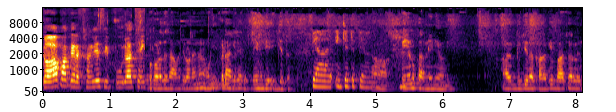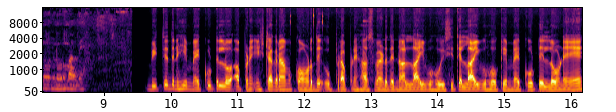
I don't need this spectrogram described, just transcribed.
ਗਾਹ ਪਾ ਕੇ ਰੱਖਾਂਗੇ ਅਸੀਂ ਪੂਰਾ ਥੈਂਕ ਪਕੌੜਾ ਦਾ ਸਾਹਮਣੇ ਚਲਾਉਣਾ ਇਹਨਾਂ ਨੂੰ ਹੁਣੀ ਕਢਾ ਕੇ ਲੈ ਕੇ ਦੇਣ ਦੀ ਇੱਜ਼ਤ। ਪਿਆਰ ਇੱਜ਼ਤ ਪਿਆਰ ਹਾਂ ਕਈਆਂ ਨੂੰ ਕਰਨੀ ਨਹੀਂ ਆਉਂਦੀ। ਆ ਦੂਜੇ ਦਾ ਖਾ ਕੇ ਬਾਅਦ ਚ ਅਗਲੇ ਨੂੰ ਇਗਨੋਰ ਮਾਰਦੇ। ਬੀਤੇ ਦਿਨ ਹੀ ਮੈਕੂ ਢਿੱਲੋਂ ਆਪਣੇ ਇੰਸਟਾਗ੍ਰam ਅਕਾਊਂਟ ਦੇ ਉੱਪਰ ਆਪਣੇ ਹਸਬੰਡ ਦੇ ਨਾਲ ਲਾਈਵ ਹੋਈ ਸੀ ਤੇ ਲਾਈਵ ਹੋ ਕੇ ਮੈਕੂ ਢਿੱਲੋਂ ਨੇ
